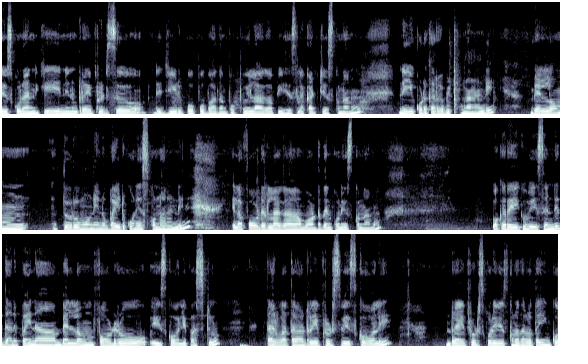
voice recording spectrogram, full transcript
చేసుకోవడానికి నేను డ్రై ఫ్రూట్స్ అంటే జీడిపప్పు బాదం పప్పు ఇలాగా పీసెస్లా కట్ చేసుకున్నాను. నెయ్యి కూడా కరగబెట్టుకున్నానండి. బెల్లం తురుము నేను బయట కొనేసుకున్నానండి. ఇలా పౌడర్ లాగా బాగుంటుందని కొనేసుకున్నాను. ఒక రేకు వేసండి దానిపైన బెల్లం పౌడరు వేసుకోవాలి ఫస్ట్. తర్వాత డ్రై ఫ్రూట్స్ వేసుకోవాలి. డ్రై ఫ్రూట్స్ కూడా వేసుకున్న తర్వాత ఇంకో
